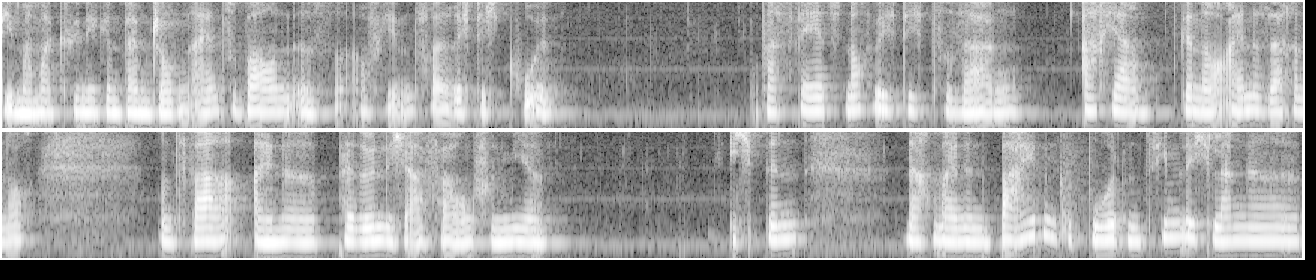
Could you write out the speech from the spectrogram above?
die Mama-Königin beim Joggen einzubauen, ist auf jeden Fall richtig cool. Was wäre jetzt noch wichtig zu sagen? Ach ja, genau, eine Sache noch. Und zwar eine persönliche Erfahrung von mir. Ich bin nach meinen beiden Geburten ziemlich lange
